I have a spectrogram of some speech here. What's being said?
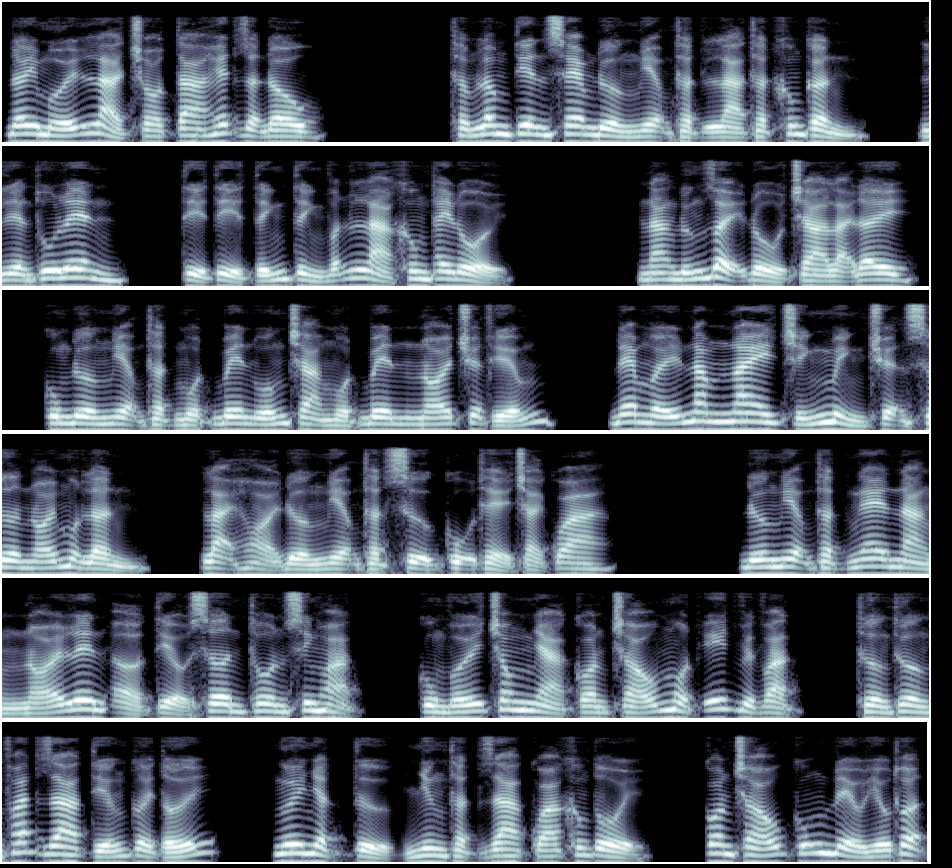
đây mới là cho ta hết giận đâu. Thẩm lâm tiên xem đường nghiệm thật là thật không cần, liền thu lên, tỷ tỷ tính tình vẫn là không thay đổi. Nàng đứng dậy đổ trà lại đây, cùng đường nghiệm thật một bên uống trà một bên nói chuyện thiếm, đem mấy năm nay chính mình chuyện xưa nói một lần, lại hỏi đường nghiệm thật sự cụ thể trải qua. Đường nghiệm thật nghe nàng nói lên ở tiểu sơn thôn sinh hoạt, cùng với trong nhà con cháu một ít việc vặt, thường thường phát ra tiếng cười tới, ngươi nhật tử nhưng thật ra quá không tồi, con cháu cũng đều hiếu thuận,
